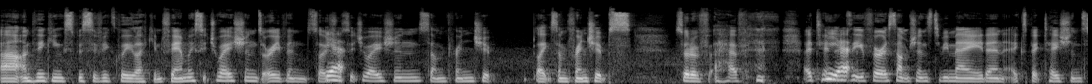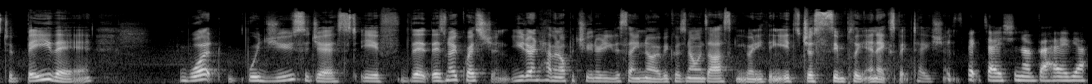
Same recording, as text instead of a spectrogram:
Uh, I'm thinking specifically like in family situations or even social yeah. situations, some friendship, like some friendships sort of have a tendency yeah. for assumptions to be made and expectations to be there what would you suggest if there's no question you don't have an opportunity to say no because no one's asking you anything. It's just simply an expectation. Expectation of behavior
